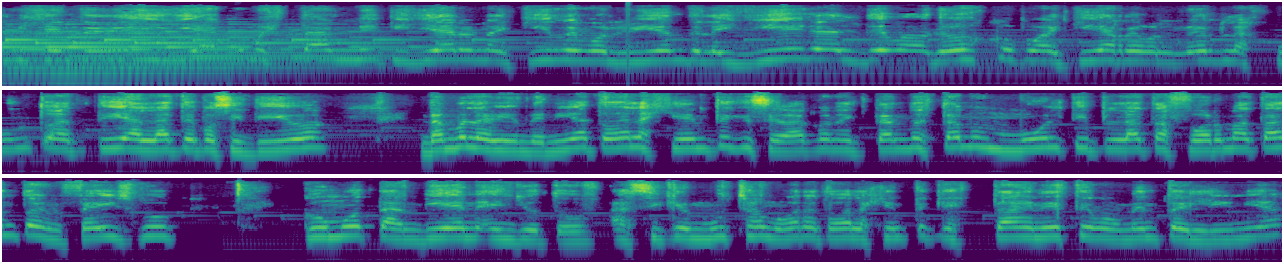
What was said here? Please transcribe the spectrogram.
gente bella, ¿cómo están? Me pillaron aquí revolviendo, le llega el Deva Horóscopo aquí a revolverla junto a ti al late positivo. Damos la bienvenida a toda la gente que se va conectando. Estamos multiplataforma, tanto en Facebook como también en YouTube. Así que mucho amor a toda la gente que está en este momento en línea.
